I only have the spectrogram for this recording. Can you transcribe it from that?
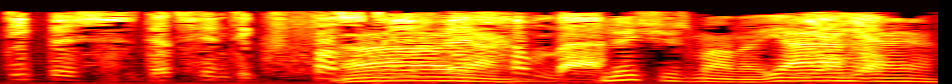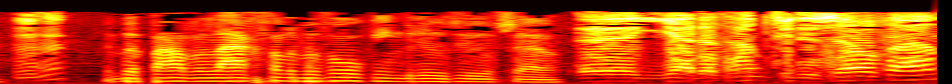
types, dat vind ik vast Oh, terug bij ja. Gamba. Klusjesmannen, ja, Ja, ja, ja. ja. Mhm. Een bepaalde laag van de bevolking bedoelt u of zo? Eh, ja, dat hangt u er zelf aan.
